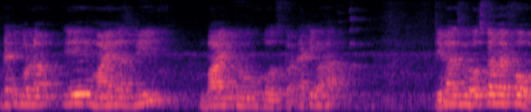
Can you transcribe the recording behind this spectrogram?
এটা কি করলাম? A minus b by two whole square একই কথা। A minus b whole square by four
